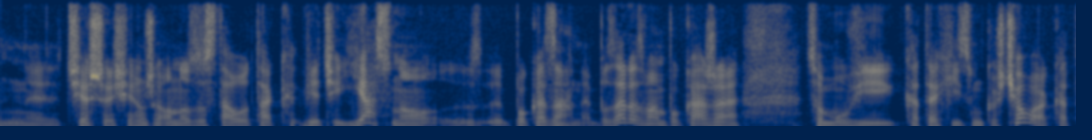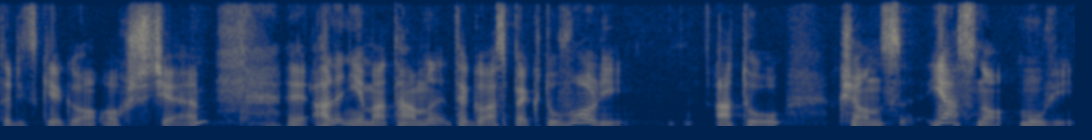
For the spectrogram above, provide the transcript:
e, cieszę się, że ono zostało tak, wiecie, jasno pokazane, bo zaraz wam pokażę, co mówi katechizm Kościoła katolickiego o chrzcie, ale nie ma tam tego aspektu woli. A tu ksiądz jasno mówi,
